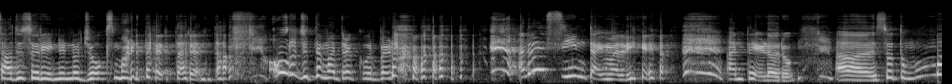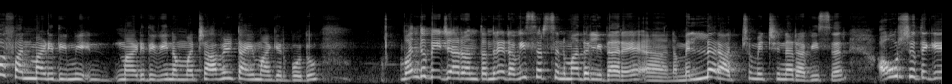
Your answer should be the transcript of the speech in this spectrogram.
ಸಾಧು ಸರಿ ಏನೇನೋ ಜೋಕ್ಸ್ ಮಾಡ್ತಾ ಇರ್ತಾರೆ ಅಂತ. ಅವ್ರ ಜೊತೆ ಮಾತ್ರ ಕೂರ್ಬೇಡ. ಸೀನ್ ಟೈಮಲ್ಲಿ ಅಂತ ಹೇಳೋರು. ಸೊ ತುಂಬ ಫನ್ ಮಾಡಿದ್ದೀವಿ ಮಾಡಿದ್ದೀವಿ ನಮ್ಮ ಟ್ರಾವೆಲ್ ಟೈಮ್ ಆಗಿರ್ಬೋದು. ಒಂದು ಬೇಜಾರು ಅಂತಂದರೆ ರವಿ ಸರ್ ಸಿನಿಮಾದಲ್ಲಿ ಇದ್ದಾರೆ ನಮ್ಮೆಲ್ಲರ ಅಚ್ಚುಮೆಚ್ಚಿನ ರವಿ ಸರ್ ಅವ್ರ ಜೊತೆಗೆ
